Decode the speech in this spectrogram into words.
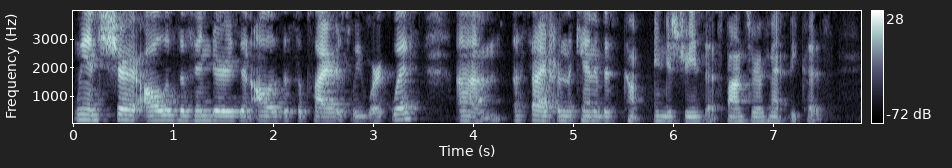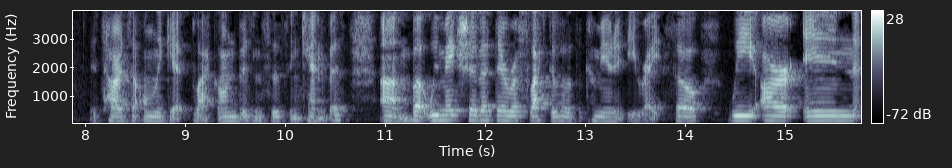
we ensure all of the vendors and all of the suppliers we work with, um, aside from the cannabis com- industries that sponsor event, because it's hard to only get black owned businesses in cannabis um, but we make sure that they're reflective of the community right so we are in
